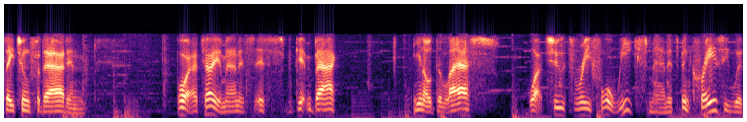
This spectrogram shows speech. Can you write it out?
stay tuned for that. And boy, I tell you, man, it's it's getting back. You know, the last what two, three, four weeks, man. It's been crazy with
